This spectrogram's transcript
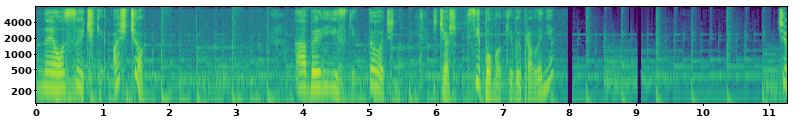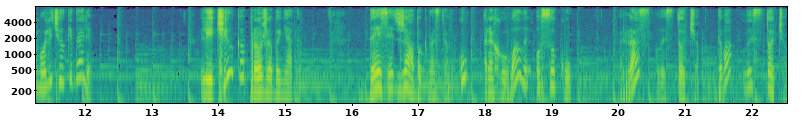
Не осички, а що? А берізки, точно. Що ж, всі помилки виправлені. Чому лічилки далі? Лічилка про жабенят. Десять жабок на ставку рахували осоку. Раз листочок, два листочок.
